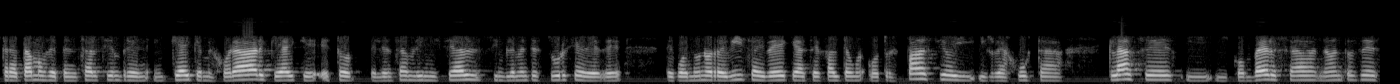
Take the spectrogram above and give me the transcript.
tratamos de pensar siempre en, qué hay que mejorar, qué hay que, esto, el ensamble inicial simplemente surge de, de, cuando uno revisa y ve que hace falta otro espacio y, y reajusta clases y, conversa, ¿no? Entonces,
